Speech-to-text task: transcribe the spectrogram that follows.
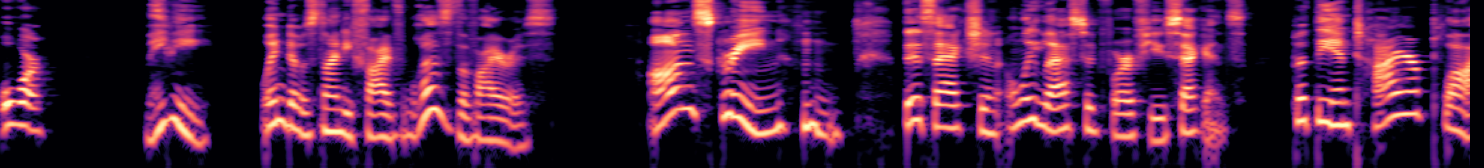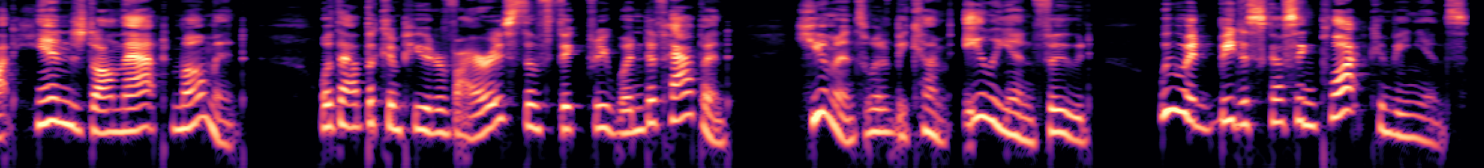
Or maybe Windows 95 was the virus. On screen, this action only lasted for a few seconds, but the entire plot hinged on that moment. Without the computer virus, the victory wouldn't have happened humans would have become alien food. We would be discussing plot convenience.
